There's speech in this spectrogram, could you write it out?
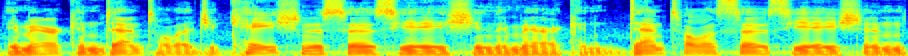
the American Dental Education Association, the American Dental Association,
